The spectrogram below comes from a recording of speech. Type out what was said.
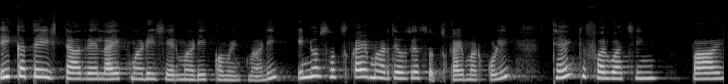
ಈ ಕತೆ ಇಷ್ಟ ಆದರೆ ಲೈಕ್ ಮಾಡಿ, ಶೇರ್ ಮಾಡಿ, ಕಾಮೆಂಟ್ ಮಾಡಿ. ಇನ್ನೂ ಸಬ್ಸ್ಕ್ರೈಬ್ ಮಾಡದೆ ಹೋದರೆ ಸಬ್ಸ್ಕ್ರೈಬ್ ಮಾಡ್ಕೊಳ್ಳಿ. Thank you for watching. Bye.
